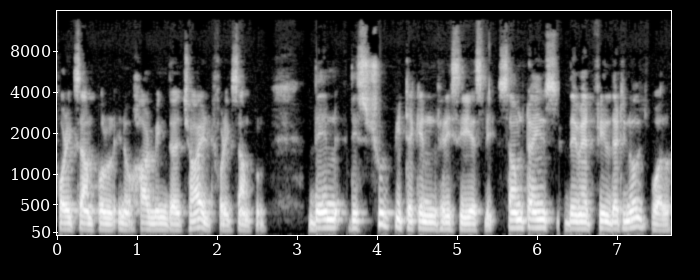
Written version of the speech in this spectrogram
For example you know harming the child for example. Then this should be taken very seriously. Sometimes they might feel that you know well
